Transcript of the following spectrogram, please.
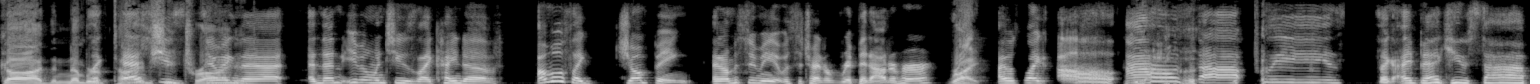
God, the number like of times she tried doing it. that, and then even when she was like kind of almost like jumping, and I'm assuming it was to try to rip it out of her. Right. I was like, oh, Yeah. ow, stop, please. It's like, I beg you, stop.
